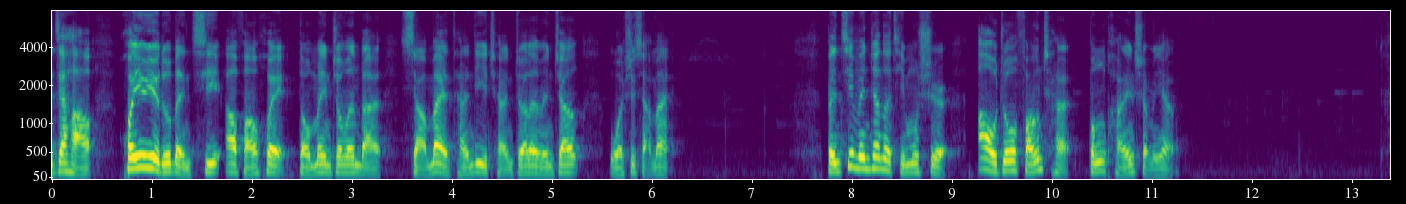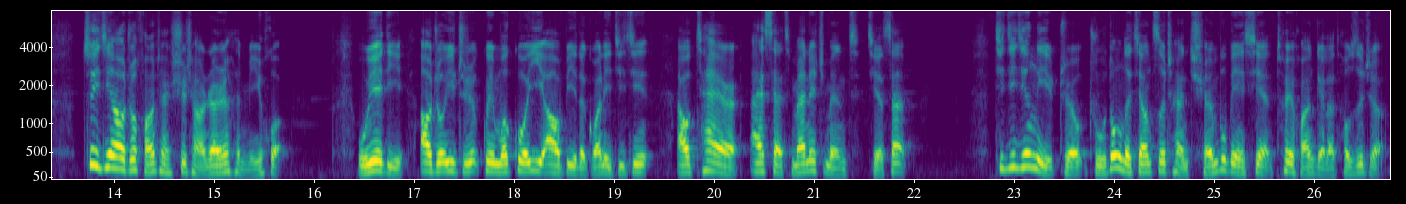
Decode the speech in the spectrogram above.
家好，欢迎阅读本期澳房会抖妹中文版小麦谈地产专栏文章，我是小麦。本期文章的题目是：澳洲房产崩盘什么样？最近澳洲房产市场让人很迷惑。五月底，澳洲一支规模过亿澳币的管理基金 Altair Asset Management 解散，基金经理主主动的将资产全部变现退还给了投资者，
